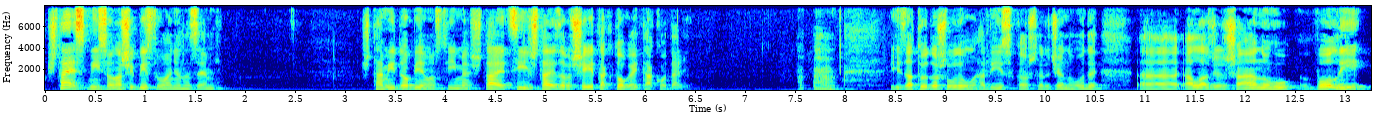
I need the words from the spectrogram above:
šta je smisao naših bistvovanja na zemlji? Šta mi dobijamo s time? Šta je cilj? Šta je završetak toga i tako dalje? I zato je došlo u ovom hadisu, kao što je rečeno ovdje, uh, Allah Žešanuhu voli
